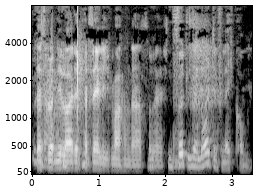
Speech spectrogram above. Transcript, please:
das würden die Leute tatsächlich machen, da hast du recht. Ein Viertel der Leute vielleicht kommen.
